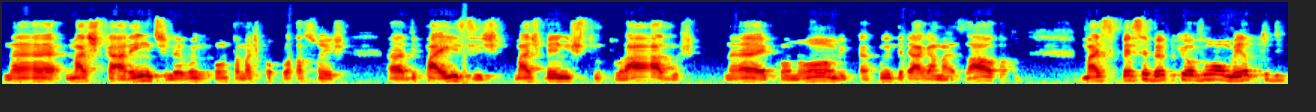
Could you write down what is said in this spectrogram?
né, mais carentes, levou em conta mais populações uh, de países mais bem estruturados, né, econômica, com IDH mais alto, mas percebeu que houve um aumento de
